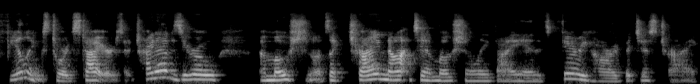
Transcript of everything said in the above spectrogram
feelings towards tires. Try to have zero emotional. It's like try not to emotionally buy in. It's very hard, but just try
